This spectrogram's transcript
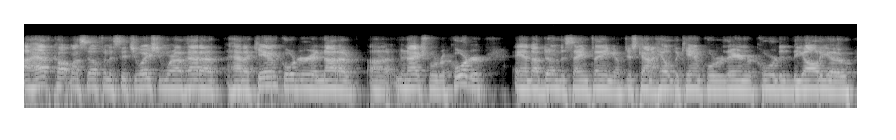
I have caught myself in a situation where I've had a had a camcorder and not a uh, an actual recorder, and I've done the same thing. I've just kind of held the camcorder there and recorded the audio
